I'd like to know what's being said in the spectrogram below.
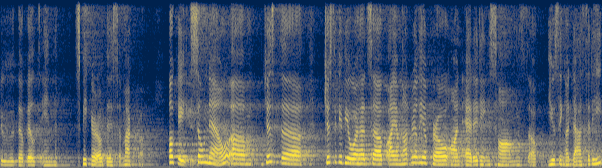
to the built-in speaker of this MacBook. Okay, so now um, just uh, just to give you a heads up, I am not really a pro on editing songs uh, using Audacity.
